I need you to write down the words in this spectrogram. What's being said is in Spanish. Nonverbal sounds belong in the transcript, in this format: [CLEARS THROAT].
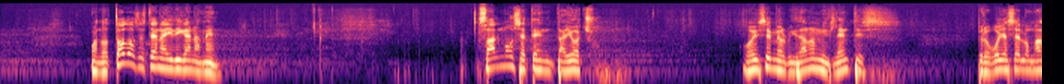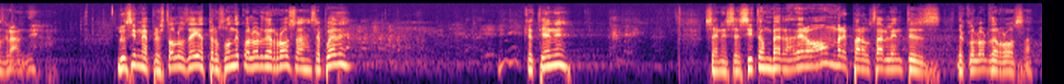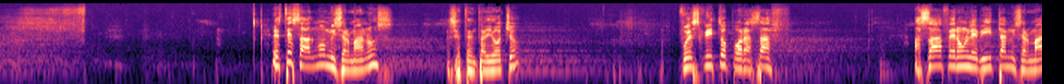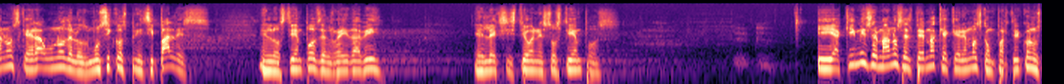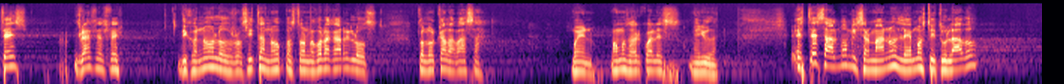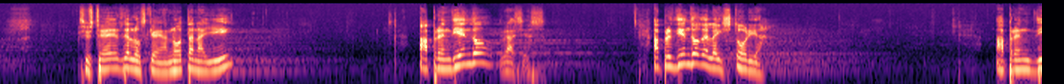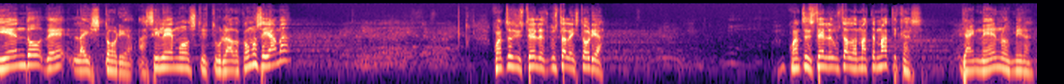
Cuando todos estén ahí, digan amén. Salmo 78. Hoy se me olvidaron mis lentes, pero voy a hacerlo más grande. Lucy me prestó los de ellas, pero son de color de rosa. ¿Se puede? ¿Qué tiene? Se necesita un verdadero hombre para usar lentes de color de rosa. Este salmo, mis hermanos, el 78, fue escrito por Asaf. Asaf era un levita, mis hermanos, que era uno de los músicos principales en los tiempos del rey David. Él existió en esos tiempos. Y aquí, mis hermanos, el tema que queremos compartir con ustedes. Gracias, Fer. Dijo, no, los rositas no, pastor, mejor agarre los color calabaza. Bueno, vamos a ver cuáles me ayudan. Este salmo, mis hermanos, le hemos titulado si ustedes de los que anotan allí, aprendiendo, gracias, aprendiendo de la historia, aprendiendo de la historia, así le hemos titulado. ¿Cómo se llama? ¿Cuántos de ustedes les gusta la historia? ¿Cuántos de ustedes les gustan las matemáticas? Ya hay menos, mira.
